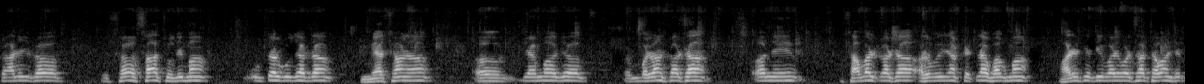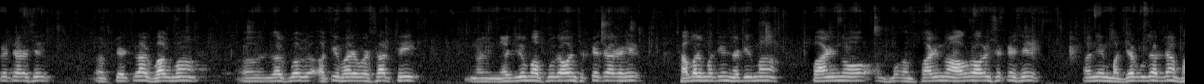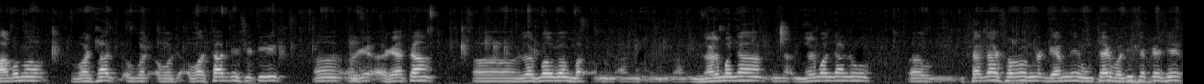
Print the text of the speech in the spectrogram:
તારીખ છ સાત સુધીમાં ઉત્તર ગુજરાતના મહેસાણા તેમજ બનાસકાંઠા અને સાબરકાંઠા, અરવલ્લીના કેટલાક ભાગમાં ભારે વરસાદ થવાની શક્યતા રહેશે. કેટલાક ભાગમાં લગભગ અતિભારે વરસાદથી નદીઓમાં પૂર આવવાની શક્યતા રહે. સાબરમતી નદીમાં પાણીનો પાણીનો આવરો આવી શકે છે અને મધ્ય ગુજરાતના ભાગોમાં વરસાદ વર- વર- વરસાદની સ્થિતિ રહેતા લગભગ નર્મદા નર્મદાનું સરદાર સરોવર ડેમની ઊંચાઈ વધી શકે છે.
